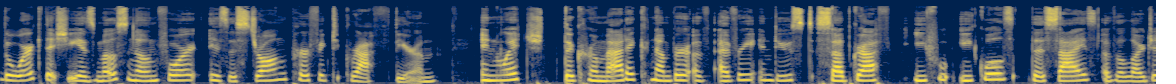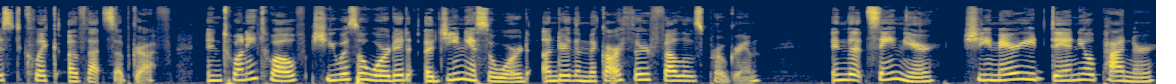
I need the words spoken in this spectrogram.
The work that she is most known for is the strong perfect graph theorem, in which the chromatic number of every induced subgraph equals the size of the largest clique of that subgraph. In 2012, she was awarded a Genius Award under the MacArthur Fellows Program. In that same year, she married Daniel Panner,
